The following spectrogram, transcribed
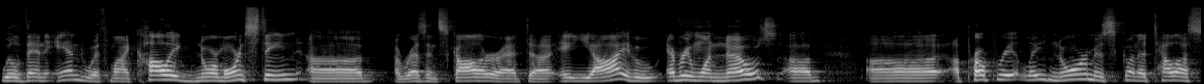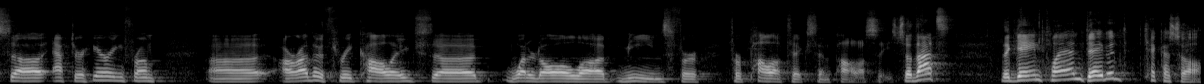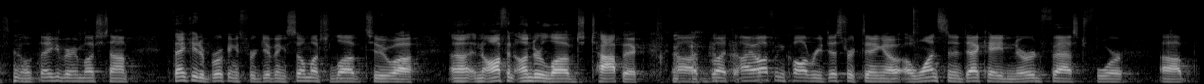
we'll then end with my colleague Norm Ornstein, uh, a resident scholar at AEI, who everyone knows. Um, appropriately, Norm is going to tell us, after hearing from our other three colleagues uh, what it all uh, means for, for politics and policy. So that's the game plan. David, kick us off. Well, thank you very much, Tom. Thank you to Brookings for giving so much love to uh, uh, an often underloved topic. Uh, but I often call redistricting a, a, once in a decade nerd fest for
